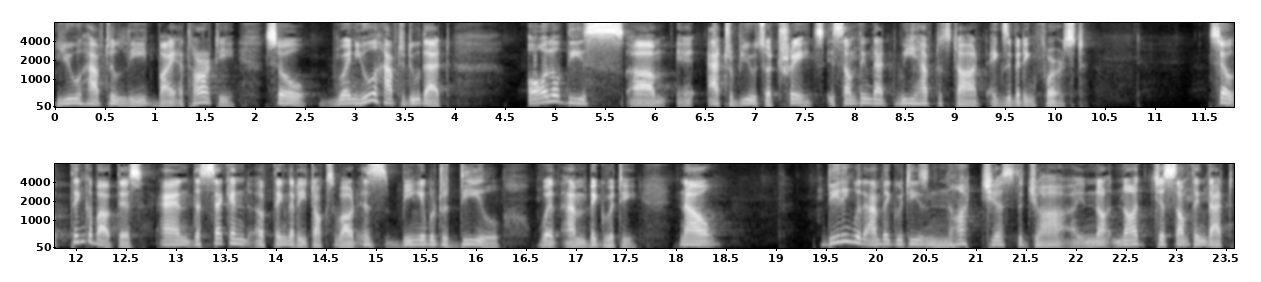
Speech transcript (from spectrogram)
You have to lead by authority. So when you have to do that, all of these um, attributes or traits is something that we have to start exhibiting first. So think about this. And the second uh, thing that he talks about is being able to deal with ambiguity. Now, dealing with ambiguity is not just the job, not not just something that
